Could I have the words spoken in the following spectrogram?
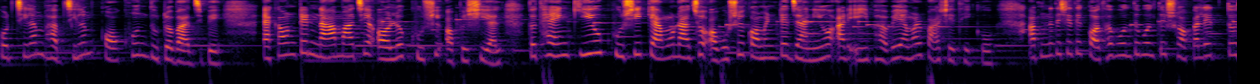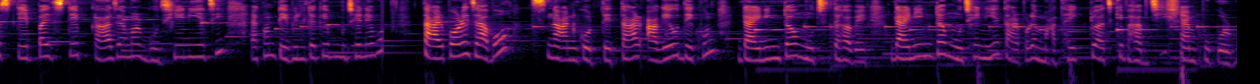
করছিলাম, ভাবছিলাম কখন দুটো বাজবে। অ্যাকাউন্টের নাম আছে অলোক খুশি অফিসিয়াল তো থ্যাংক ইউ খুশি, কেমন আছো? অবশ্যই কমেন্টে জানিও আর এইভাবে আমার পাশে থেকো। আপনাদের সাথে কথা বলতে বলতে সকালের তো স্টেপ বাই স্টেপ কাজ আমার গুছিয়ে নিয়েছি। এখন টেবিলটাকে মুছে নেব। তারপরে যাব স্নান করতে। তার আগেও দেখুন ডাইনিংটাও মুছতে হবে। ডাইনিংটা মুছে নিয়ে তারপরে মাথায় একটু আজকে ভাবছি শ্যাম্পু করব।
